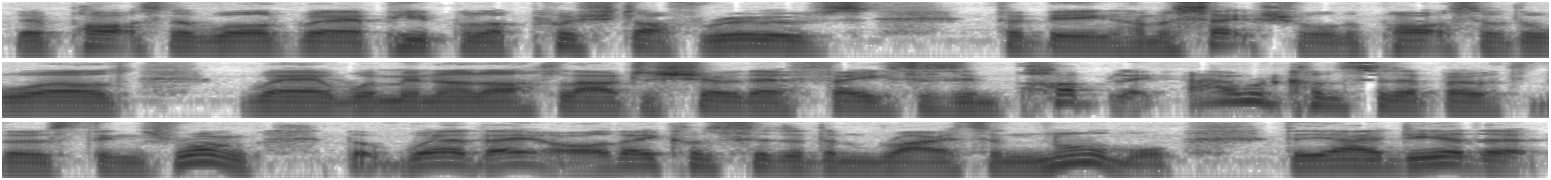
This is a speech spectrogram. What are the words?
there are parts of the world where people are pushed off roofs for being homosexual. The parts of the world where women are not allowed to show their faces in public. I would consider both of those things wrong. But where they are, they consider them right and normal. The idea that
